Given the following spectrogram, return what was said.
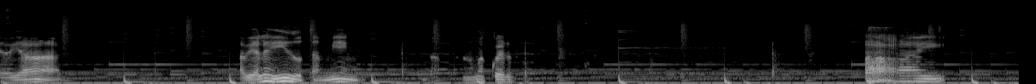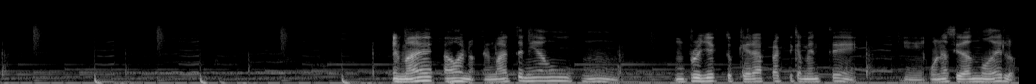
había, había leído también. No, me acuerdo. El MAE, ah, bueno, el MAE tenía un, un, proyecto que era prácticamente eh, una ciudad modelo.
